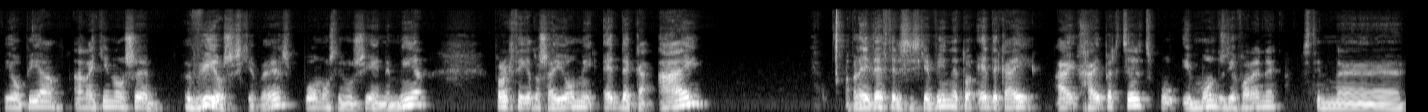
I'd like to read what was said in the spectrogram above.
η οποία ανακοίνωσε δύο συσκευές, που όμως στην ουσία είναι μία. Πρόκειται για το Xiaomi 11i, Απλά η δεύτερη συσκευή είναι το 11i Hypercharge που η μόνη τους διαφορά είναι στην, ε,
